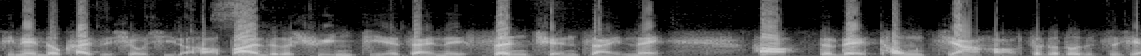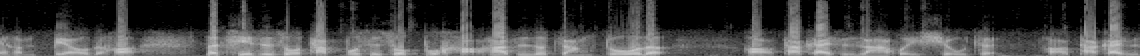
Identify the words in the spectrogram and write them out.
今天都开始休息了哈，包含这个迅捷在内，深全在内，好，对不对？通家哈，这个都是之前很飙的哈。那其实说它不是说不好，它只是说涨多了，好，它开始拉回修正，好，它开始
